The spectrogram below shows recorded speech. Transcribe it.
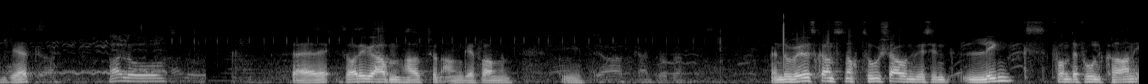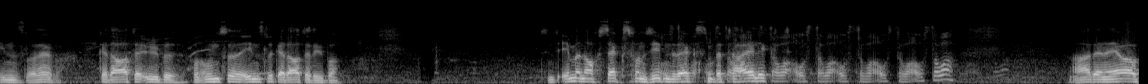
Und jetzt? Hallo. Sorry, sorry, wir haben halt schon angefangen. Die Wenn du willst, kannst du noch zuschauen. Wir sind links von der Vulkaninsel, oder? gerade über, von unserer Insel gerade rüber. Sind immer noch sechs von sieben Rexen beteiligt. Ausdauer, Ausdauer, Ausdauer, Ausdauer, Ausdauer. Ah, der Neo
